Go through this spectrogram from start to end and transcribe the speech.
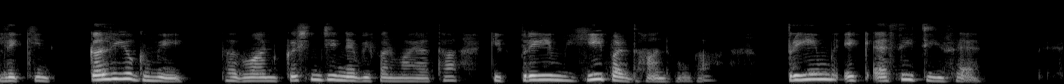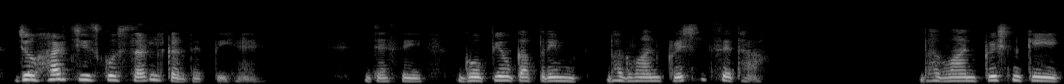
लेकिन कलयुग में भगवान कृष्ण जी ने भी फरमाया था कि प्रेम ही प्रधान होगा। प्रेम एक ऐसी चीज़ है जो हर चीज़ को सरल कर देती है। जैसे गोपियों का प्रेम भगवान कृष्ण से था। भगवान कृष्ण की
